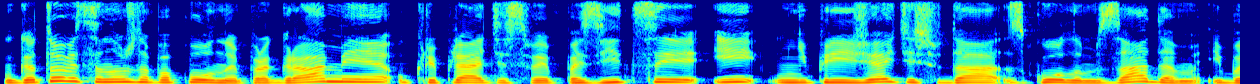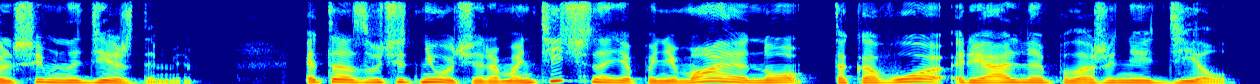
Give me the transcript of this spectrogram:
Готовиться нужно по полной программе, укрепляйте свои позиции и не приезжайте сюда с голым задом и большими надеждами. Это звучит не очень романтично, я понимаю, но таково реальное положение дел.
